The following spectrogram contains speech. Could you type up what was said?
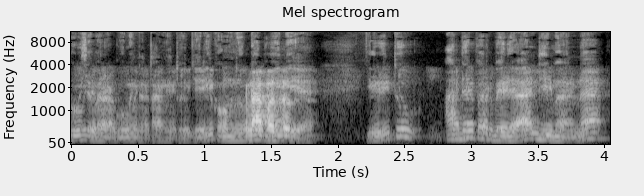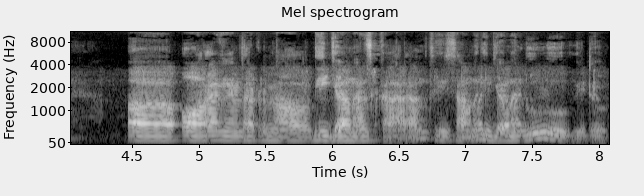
Gue bisa berargumen tentang itu. Jadi kalau menurut Kenapa gue ya. Jadi tuh ada perbedaan di mana eh, orang yang terkenal di zaman sekarang sih sama di zaman dulu gitu.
